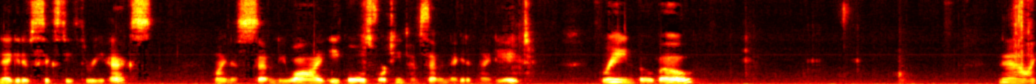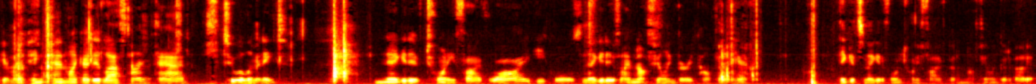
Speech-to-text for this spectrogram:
Negative 63x minus 70y equals 14 times 7, negative 98. Rain, bobo. Now I get my pink pen like I did last time. Add to eliminate. Negative 25y equals negative, I'm not feeling very confident here. I think it's negative 125, but I'm not feeling good about it.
